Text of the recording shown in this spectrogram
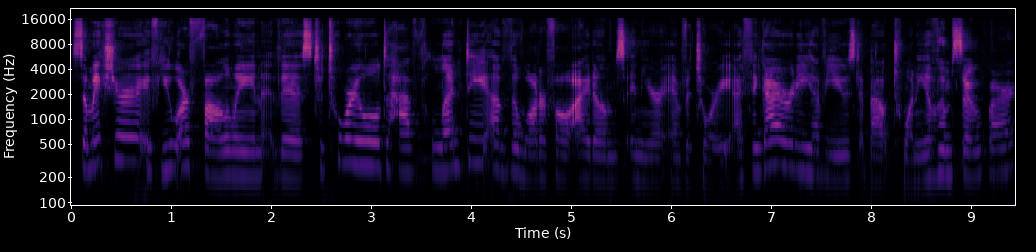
So make sure if you are following this tutorial to have plenty of the waterfall items in your inventory. I think I already have used about 20 of them so far.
